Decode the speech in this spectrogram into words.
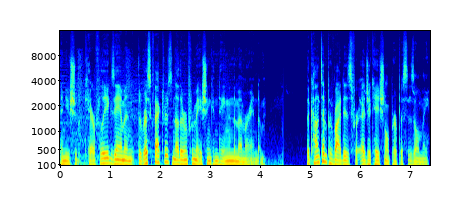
and you should carefully examine the risk factors and other information contained in the memorandum. The content provided is for educational purposes only.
